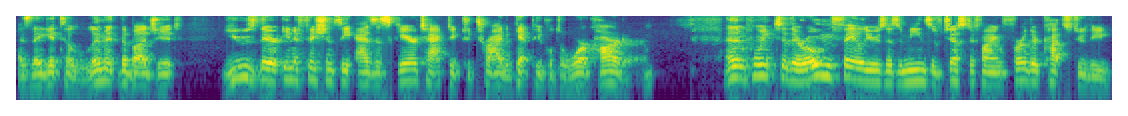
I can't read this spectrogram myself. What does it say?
as they get to limit the budget, use their inefficiency as a scare tactic to try to get people to work harder, and then point to their own failures as a means of justifying further cuts to the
